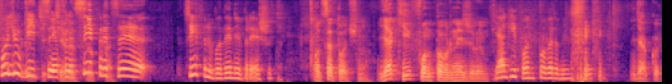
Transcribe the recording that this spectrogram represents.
полюбіть Ч- цифри. через це, Цифри так. це цифри, вони не брешуть. Оце точно. Як і фонд Повернись живим. Як і фонд повернувся. Дякую.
